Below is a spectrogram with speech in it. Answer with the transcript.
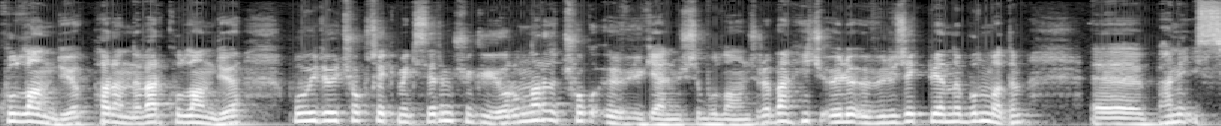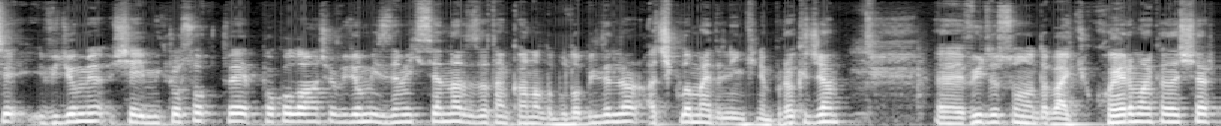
kullan diyor. Paranı ver kullan diyor. Bu videoyu çok çekmek istedim çünkü yorumlarda çok övgü gelmişti bu launcher'a. Ben hiç öyle övülecek bir yanını bulmadım. Ee, hani iste, videomu şey Microsoft ve Poco Launcher videomu izlemek isteyenler de zaten kanalda bulabilirler. Açıklamaya da linkini bırakacağım. Ee, video sonuna da belki koyarım arkadaşlar.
